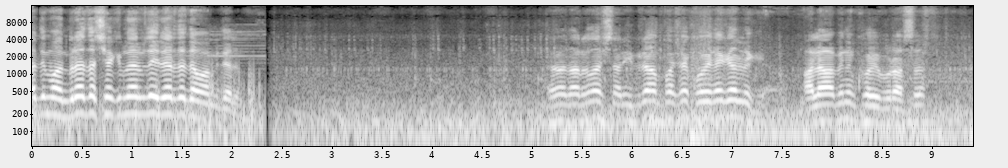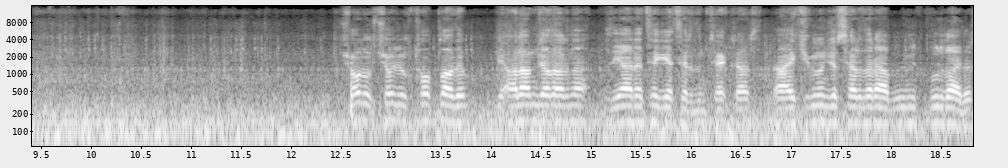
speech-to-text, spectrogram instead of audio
Hadi man biraz da çekimlerimize ileride devam edelim. Evet arkadaşlar İbrahim Paşa koyuna geldik. Ali abinin koyu burası. Çoluk çocuk topladım. Bir alamcalarına ziyarete getirdim tekrar. Daha iki gün önce Serdar abi Ümit buradaydık.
